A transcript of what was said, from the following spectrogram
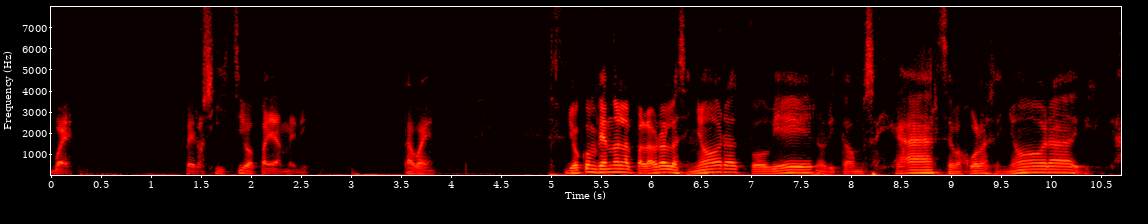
bueno. Pero sí, sí va para allá, me dijo. Está bueno. Yo confiando en la palabra de la señora, todo bien, ahorita vamos a llegar. Se bajó la señora y dije, ya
